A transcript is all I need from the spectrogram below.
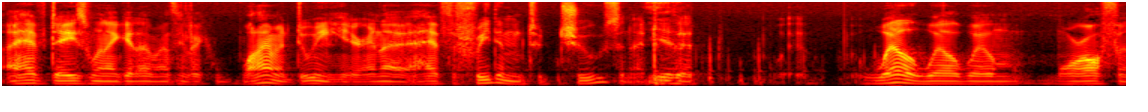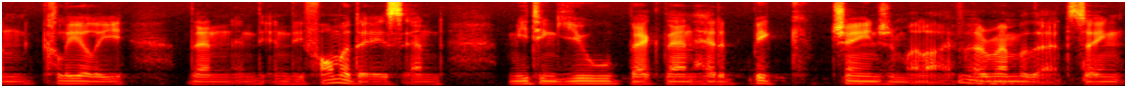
I have days when I get up and I think like, what am I doing here? And I have the freedom to choose, and I do Yeah. that well, well, well more often clearly than in the, in the former days. And meeting you back then had a big change in my life. I remember that saying,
